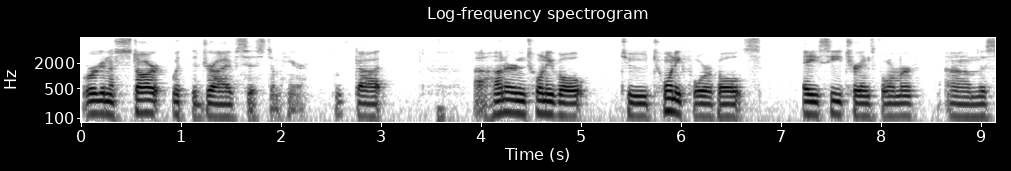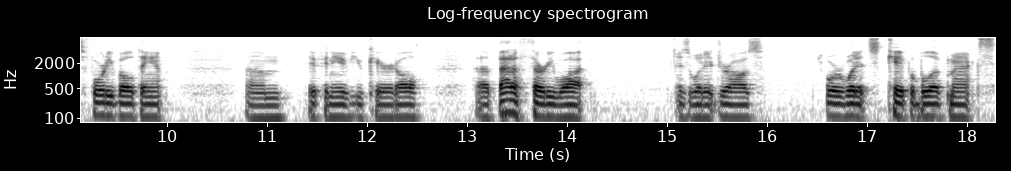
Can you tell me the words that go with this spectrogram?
we're going to start with the drive system here. We've got 120 volt to 24 volts AC transformer. Um, this 40 volt amp, um, if any of you care at all. Uh, about a 30 watt is what it draws or what it's capable of max.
